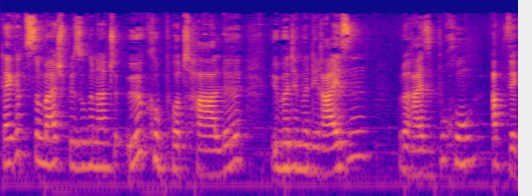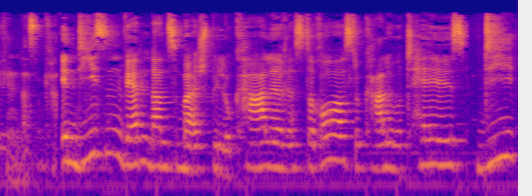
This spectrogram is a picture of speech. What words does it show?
Da gibt es zum Beispiel sogenannte Ökoportale, über die man die Reisen oder Reisebuchung abwickeln lassen kann. In diesen werden dann zum Beispiel lokale Restaurants, lokale Hotels, die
